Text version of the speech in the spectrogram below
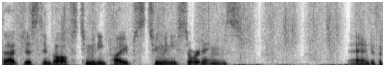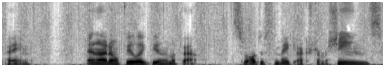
that just involves too many pipes, too many sortings, and just a pain. And I don't feel like dealing with that. So I'll just make extra machines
